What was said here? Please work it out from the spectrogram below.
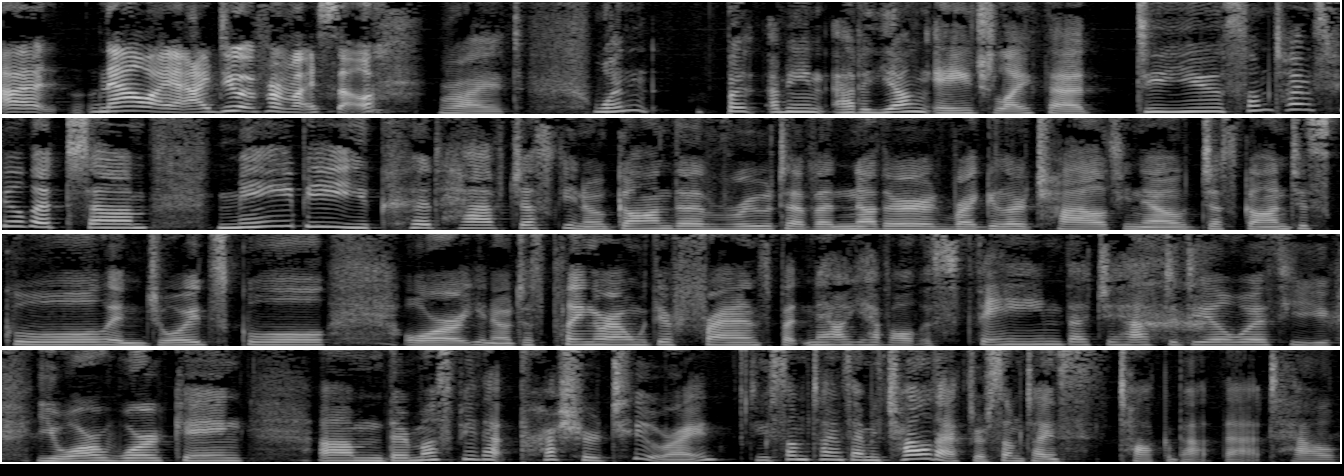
uh, now I, I do it for myself. Right. When, but I mean, at a young age like that, do you sometimes feel that um, maybe you could have just, you know, gone the route of another regular child, you know, just gone to school, enjoyed school, or, you know, just playing around with your friends, but now you have all this fame that you have to deal with. You, you are working. Um, there must be that pressure too, right? Do you sometimes, I mean, child actors sometimes talk about that, how,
